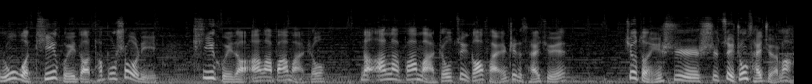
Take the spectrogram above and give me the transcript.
如果踢回到他不受理，踢回到阿拉巴马州，那阿拉巴马州最高法院这个裁决，就等于是是最终裁决了。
